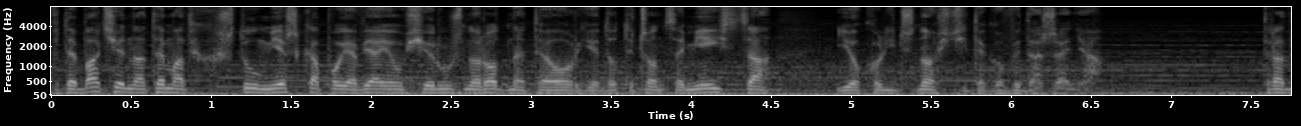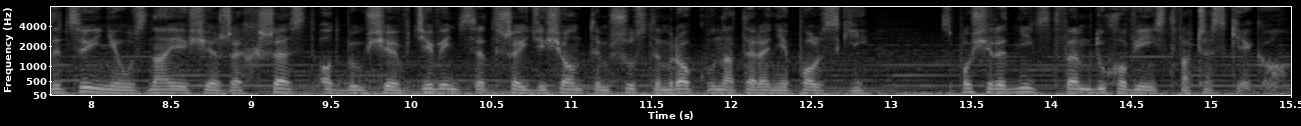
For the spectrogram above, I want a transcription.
W debacie na temat chrztu Mieszka pojawiają się różnorodne teorie dotyczące miejsca i okoliczności tego wydarzenia. Tradycyjnie uznaje się, że chrzest odbył się w 966 roku na terenie Polski z pośrednictwem duchowieństwa czeskiego.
